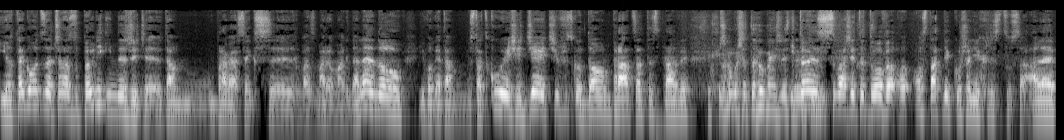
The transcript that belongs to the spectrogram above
i od tego momentu zaczyna zupełnie inne życie. Tam uprawia seks y, chyba z Marią Magdaleną i w ogóle tam statkuje się dzieci, wszystko, dom, praca, te sprawy. Chyba muszę to obejrzeć. I to film. jest właśnie tytułowe o, Ostatnie kuszenie Chrystusa, ale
